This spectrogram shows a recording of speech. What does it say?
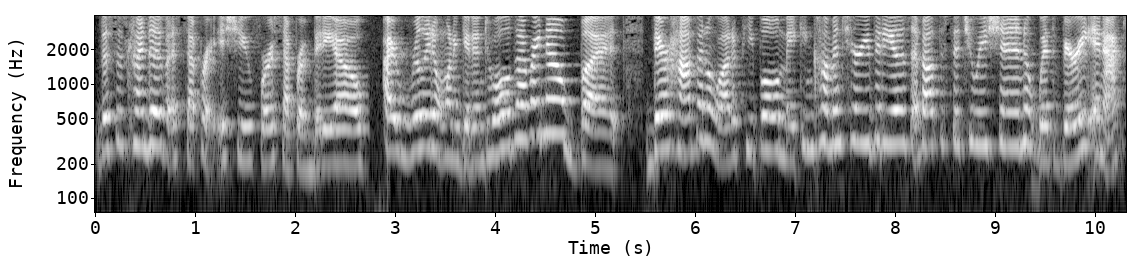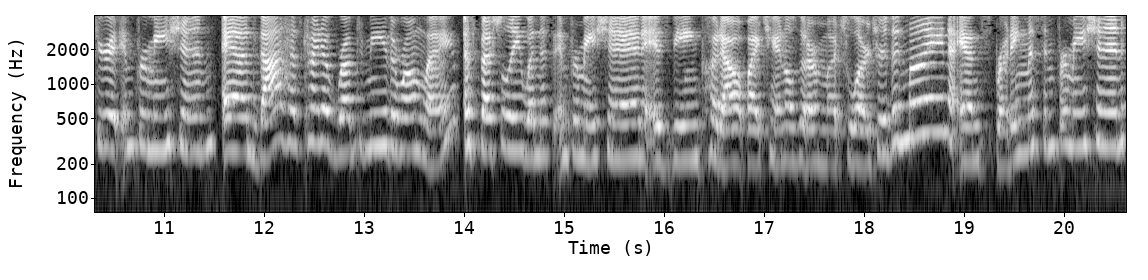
this is kind of a separate issue for a separate video. I really don't want to get into all of that right now, but there have been a lot of people making commentary videos about the situation with very inaccurate information, and that has kind of rubbed me the wrong way, especially when this information is being put out by channels that are much larger than mine and spreading misinformation,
